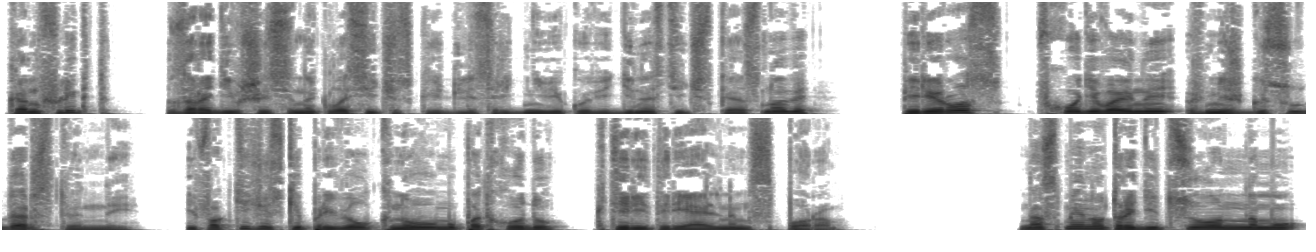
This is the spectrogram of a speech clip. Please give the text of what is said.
Конфликт, зародившийся на классической для Средневековья династической основе, перерос в ходе войны в межгосударственный и фактически привел к новому подходу к территориальным спорам. На смену традиционному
